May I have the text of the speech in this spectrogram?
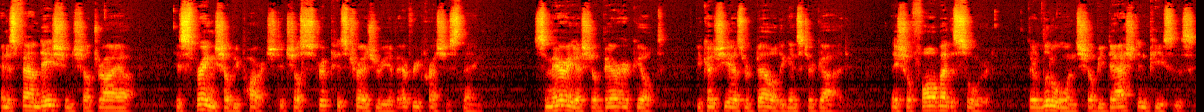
and his foundation shall dry up. His spring shall be parched, it shall strip his treasury of every precious thing. Samaria shall bear her guilt, because she has rebelled against her God. They shall fall by the sword, their little ones shall be dashed in pieces,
